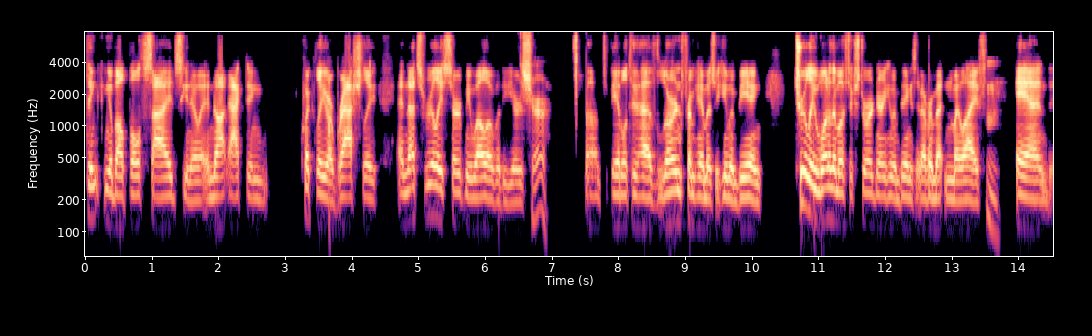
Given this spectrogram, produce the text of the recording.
thinking about both sides, you know, and not acting quickly or brashly. And that's really served me well over the years sure. um, to be able to have learned from him as a human being. Truly, one of the most extraordinary human beings I've ever met in my life, Hmm. and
